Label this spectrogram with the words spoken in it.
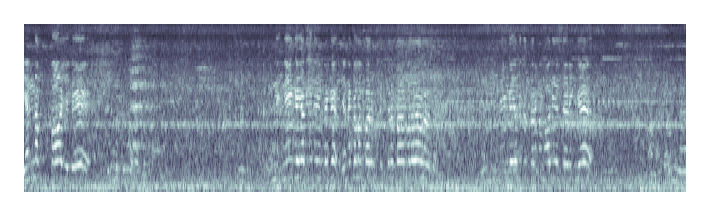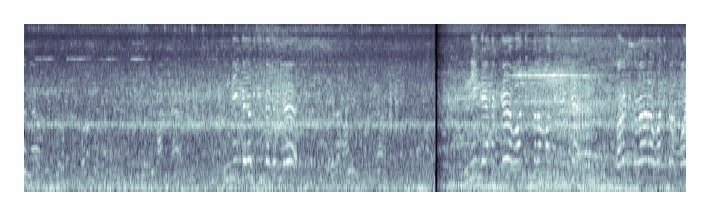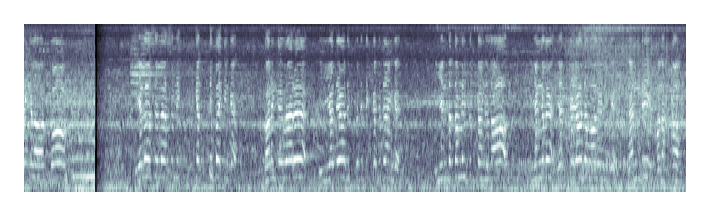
என்னப்பா இது? நீ- நீங்க எதுக்கு திரும்பீங்க எனக்கெல்லாம் பாருங்க திருப்பாமலே வருது. நீங்க எதுக்கு கருங்க மாதிரியே சரிங்க நீங்க எதுக்கு கேட்குறீங்க நீங்க எனக்கு வாங்கி தர மாட்டேங்கிறீங்க குறைக்கு வேற வாங்கி தர போறீங்களா இருக்கும் இலவச இலவச குரங்கு வேற எதையாவது பிடித்து கட்டுதாங்க இந்த தமிழ் புத்தாண்டுல எங்களை எத்தையாவது வாழிடுங்க நன்றி வணக்கம்.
